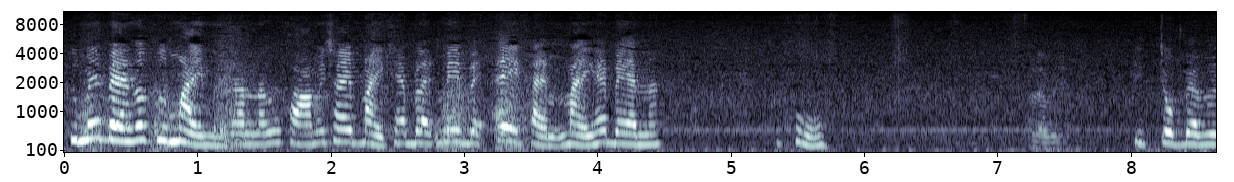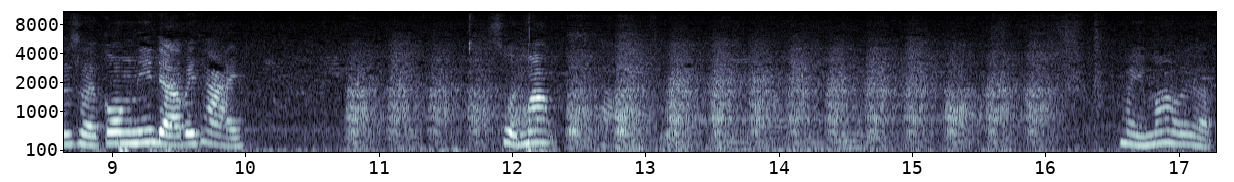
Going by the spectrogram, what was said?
คือไม่แบรนด์ก็คือใหม่เหมือนกันนะลูกค้าไม่ใช่ใหม่แค่แบรนด์ไม่แบรนด์เอ้ยไข่ใหม่แค่แบรนด์นะโอ้โหอะไรวะเนี่ยปิดจบแบบสวยๆกองนี้เดี๋ยวเอาไปถ่าย สวยมาก ใหม่มากเลยอะ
